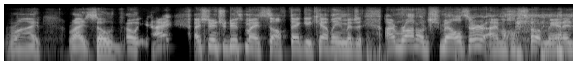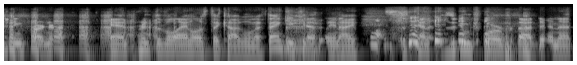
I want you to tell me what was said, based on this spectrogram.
Right, right. So, oh, yeah, I, I should introduce myself. Thank you, Kathleen. Mentioned I'm Ronald Schmelzer. I'm also a managing partner and principal analyst at Cognilytica. Thank you, Kathleen. I yes. just kind of zoomed forward without doing that.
